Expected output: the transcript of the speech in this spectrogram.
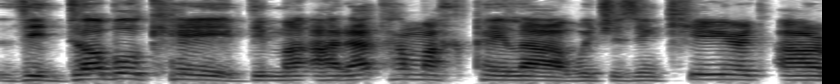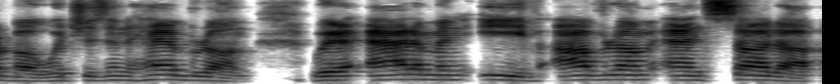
the double cave, the Ma'arat HaMachpelah, which is in Kiryat Arba, which is in Hebron, where Adam and Eve, Avram and Sarah,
